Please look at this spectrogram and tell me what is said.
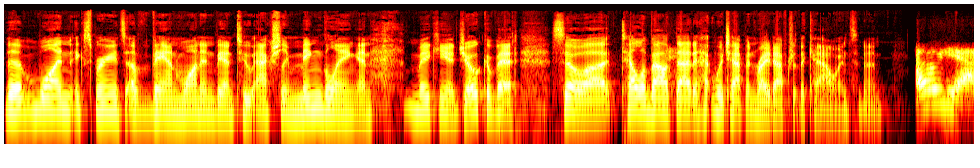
the one experience of Van One and Van Two actually mingling and making a joke of it. So uh, tell about that, which happened right after the cow incident. Oh yeah.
